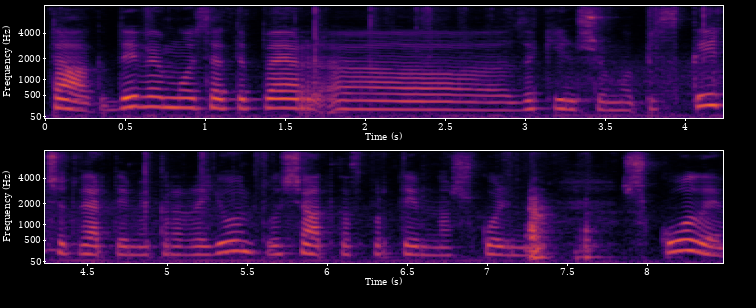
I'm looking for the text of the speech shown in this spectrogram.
Так, дивимося тепер, е- закінчуємо піски, четвертий мікрорайон, площадка спортивна школьної школи.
